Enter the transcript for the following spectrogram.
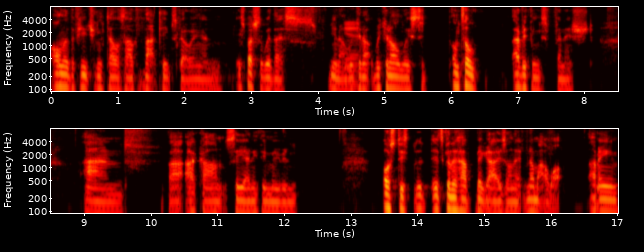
only the future can tell us how that keeps going, and especially with this, you know, we Yeah. can we can only s- until everything's finished, and I, I can't see anything moving. Us, it's going to have big eyes on it, no matter what. I mean,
